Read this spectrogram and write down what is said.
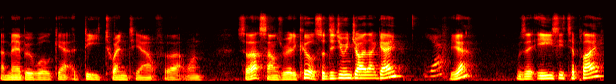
and maybe we'll get a D twenty out for that one. So that sounds really cool. So did you enjoy that game? yeah, Yeah. Was it easy to play?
